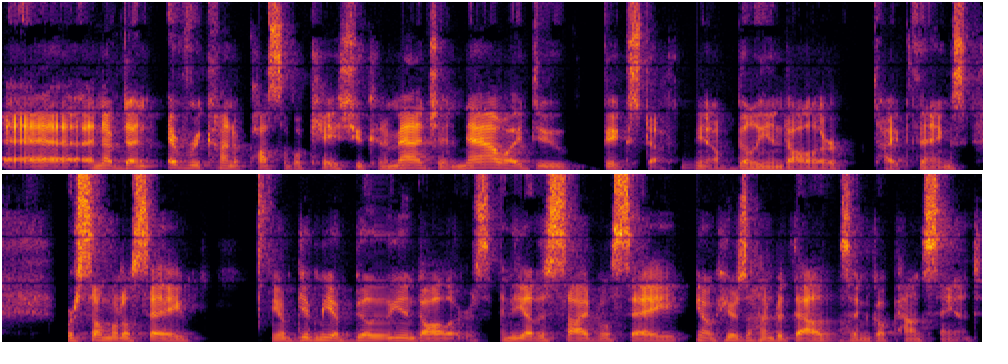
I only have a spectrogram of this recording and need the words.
Uh, and I've done every kind of possible case you can imagine. Now I do big stuff, you know, billion dollar type things where someone will say, you know, give me a billion dollars. And the other side will say, you know, here's a hundred thousand, go pound sand.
